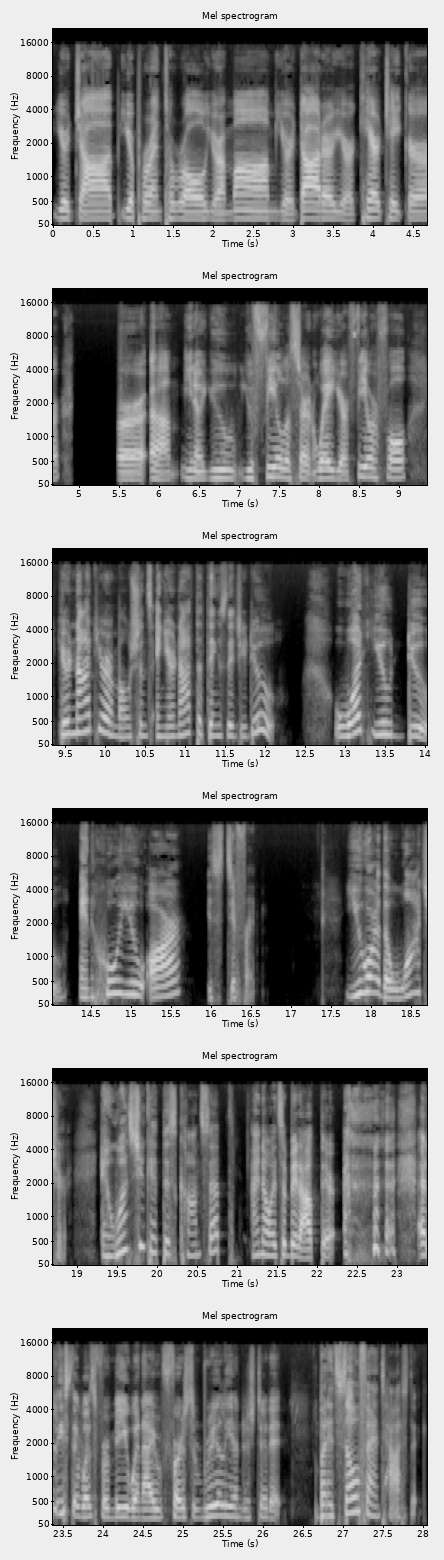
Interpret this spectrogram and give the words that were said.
Your job, your parental role, you're a mom, you're a daughter, you're a caretaker, or um, you know you you feel a certain way you're fearful you're not your emotions and you're not the things that you do. What you do and who you are is different. You are the watcher. And once you get this concept i know it's a bit out there. At least it was for me when i first really understood it. But it's so fantastic.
